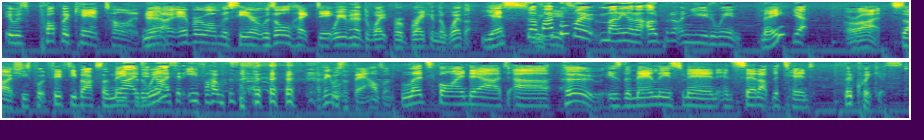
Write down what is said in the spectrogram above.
It was proper camp time. You Yeah. know, everyone was here. It was all hectic. We even had to wait for a break in the weather. yes. So if we I did. put my money on it, I'd put it on you to win. me, Yeah. All right. So she's put fifty bucks on me no, for I the didn't. win. I said if I was. I think it was a thousand. Let's find out uh, who is the manliest man and set up the tent the quickest.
